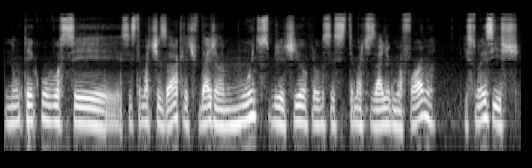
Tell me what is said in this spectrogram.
não tem como você sistematizar a criatividade, ela é muito subjetiva para você sistematizar de alguma forma, isso não existe.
